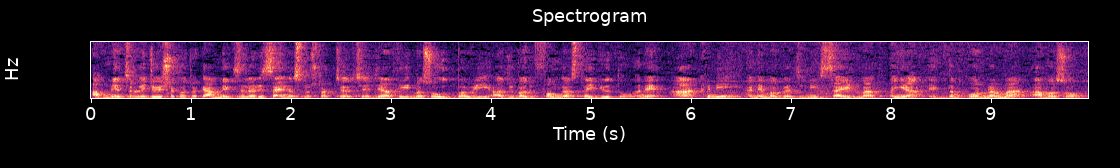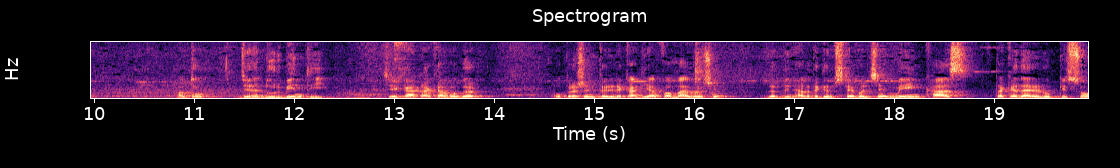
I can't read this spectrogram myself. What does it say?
આપ નેચરલી જોઈ શકો છો કે આ મેક્ઝિલરી સાઇનસનું સ્ટ્રક્ચર છે. જ્યાંથી મસો ઉદ્ભવી, આજુબાજુ ફંગસ થઈ ગયું હતું અને આંખની અને મગજની સાઈડમાં અહીંયા, એકદમ કોર્નરમાં આ મસો હતો. જેને દૂરબીનથી ચેકા ટાંકા વગર ઓપરેશન કરીને કાઢી આપવામાં આવ્યો છે. દર્દીની હાલત એકદમ સ્ટેબલ છે. મેઇન ખાસ તકેદારીરૂપ કિસ્સો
